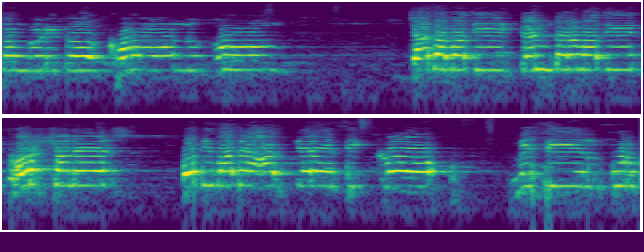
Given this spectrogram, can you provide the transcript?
সংঘটিত খুন, গুম চাঁদাবাজি টেন্ডারবাজি, ধর্ষণের প্রতিবাদে আজকের এই বিক্ষোভ, মিছিল, পূর্ব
